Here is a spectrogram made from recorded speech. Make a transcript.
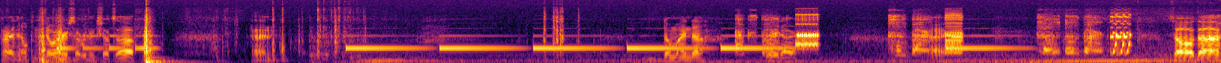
All right, then open the door so everything shuts off. And don't mind uh, radar. So the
